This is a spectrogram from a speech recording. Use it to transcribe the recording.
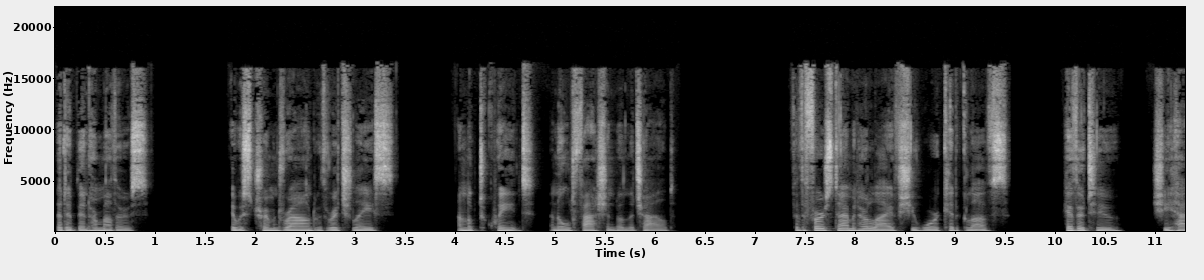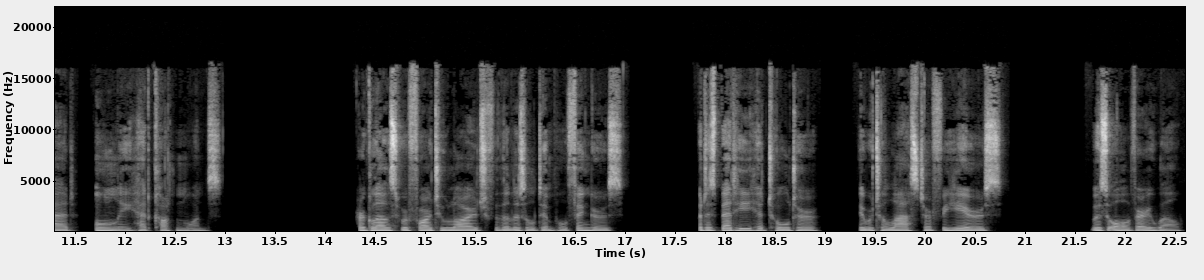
that had been her mother's. It was trimmed round with rich lace and looked quaint and old fashioned on the child. For the first time in her life, she wore kid gloves. Hitherto, she had only had cotton ones. Her gloves were far too large for the little dimpled fingers, but as Betty had told her they were to last her for years, it was all very well.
